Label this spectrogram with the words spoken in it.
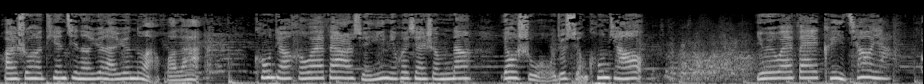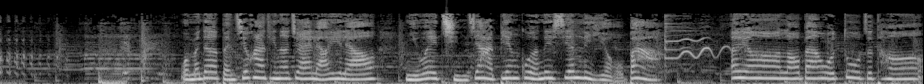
话说天气呢越来越暖和了，空调和 WiFi 二选一，你会选什么呢？要是我，我就选空调，因为 WiFi 可以翘呀。我们的本期话题呢，就来聊一聊你为请假编过的那些理由吧。哎呀，老板，我肚子疼。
